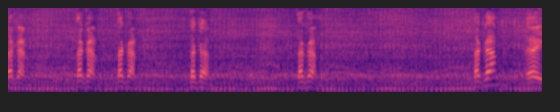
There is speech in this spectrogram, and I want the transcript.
তাকান তাকান তাকান তাকান তাকান তাকান, এই।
